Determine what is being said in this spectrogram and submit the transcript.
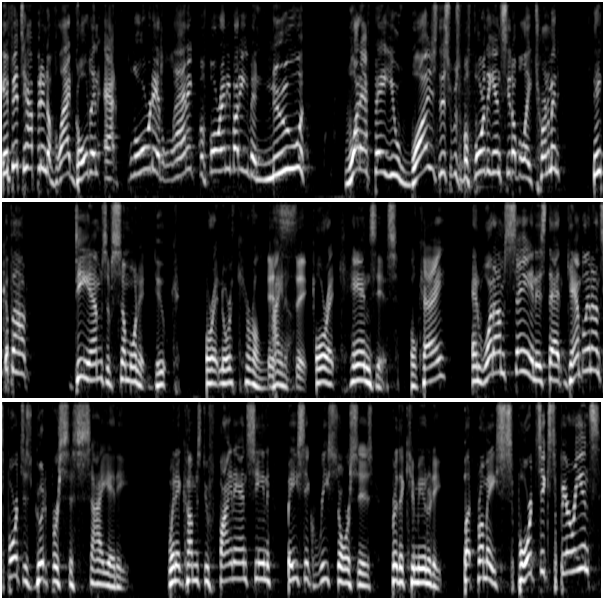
If it's happening to Vlad Goldin at Florida Atlantic before anybody even knew what FAU was, this was before the NCAA tournament. Think about DMs of someone at Duke or at North Carolina or at Kansas, okay? And what I'm saying is that gambling on sports is good for society when it comes to financing basic resources for the community. But from a sports experience,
